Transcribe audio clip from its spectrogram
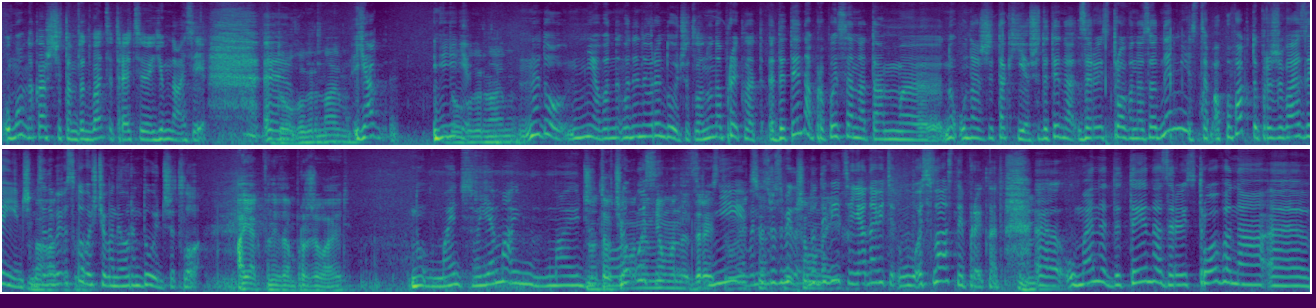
умовно кажучи, там до 23-ї гімназії. Е, батькам договір найму. Як ні, ні, ні. Не до ні, вони, вони не орендують житло. Ну, наприклад, дитина прописана там. Ну у нас же так є, що дитина зареєстрована за одним місцем, а по факту проживає за іншим. Це не обов'язково, що вони орендують житло. А як вони там проживають? Ну Мають своє май- мають Ну, житло. то в чому вони в ньому не зареєструються? Ні, ви не зрозуміли. Ну дивіться, я навіть ось власний приклад. Е, у мене дитина зареєстрована е,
